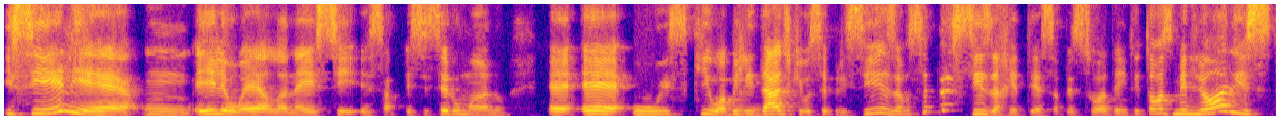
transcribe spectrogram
E se ele é um, ele ou ela, né, esse, essa, esse ser humano, é, é, o skill, a habilidade que você precisa, você precisa reter essa pessoa dentro. Então, as melhores,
